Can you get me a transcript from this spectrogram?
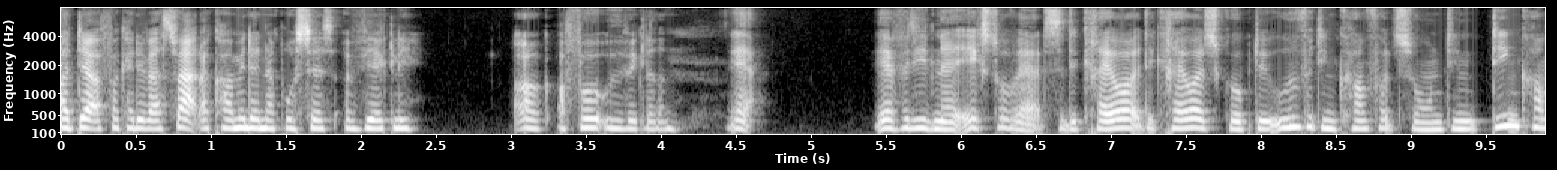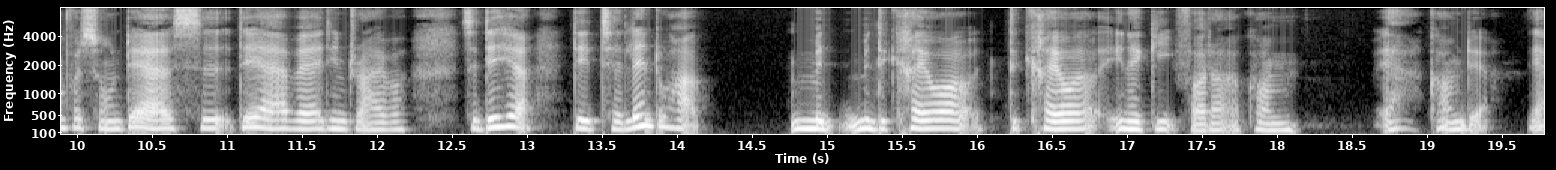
og derfor kan det være svært at komme i den her proces og virkelig at, at få udviklet den. Ja. Ja, fordi den er ekstrovert, så det kræver, det kræver et skub. Det er uden for din comfort zone. Din, din comfort zone, det er, at sidde, det er at være din driver. Så det her, det er et talent, du har, men, men det, kræver, det kræver energi for dig at komme, ja, komme der. Ja.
